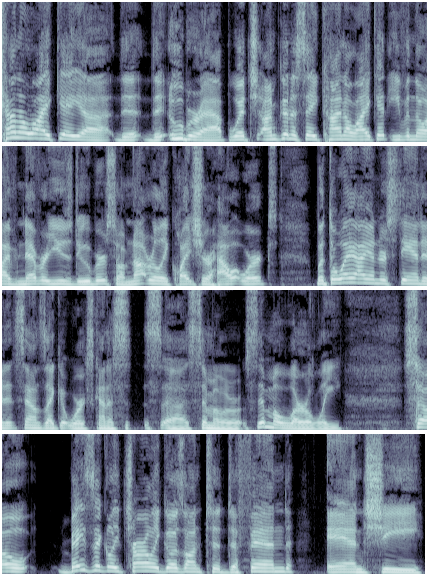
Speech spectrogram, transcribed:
kind of like a uh, the the Uber app, which I'm going to say kind of like it, even though I've never used Uber, so I'm not really quite sure how it works. But the way I understand it, it sounds like it works kind of uh, similar similarly. So basically, Charlie goes on to defend, and she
